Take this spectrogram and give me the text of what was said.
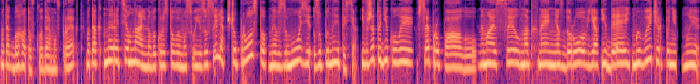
Ми так багато вкладаємо в проект. Ми так нераціонально використовуємо свої зусилля, що просто не в змозі зупинитися. І вже тоді, коли все пропало, немає сил, натхнення, здоров'я, ідей, ми вичерпані. Ми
